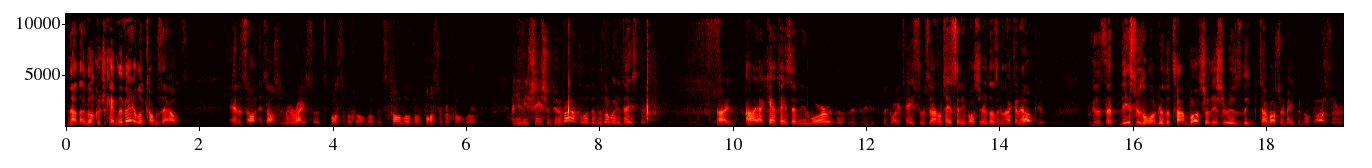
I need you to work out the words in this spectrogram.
Now that milk which became the vela comes out and it's it's also minaraisa. It's basa b'cholov. It's cholov of basa b'cholov, and you need shishim to invatul it, and there's no way to taste it. Right? I, I can't taste it anymore. The, the, the guy tastes it and says, I don't taste any basar. It doesn't not going to help you. Because it's that the issue is no longer the tam basar. The issue is the tam basar made the milk usr,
